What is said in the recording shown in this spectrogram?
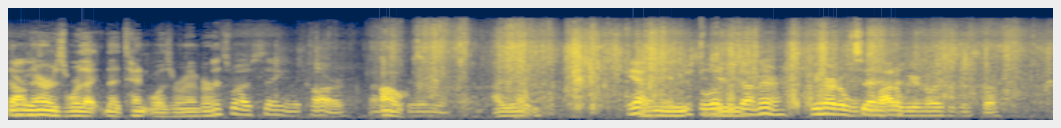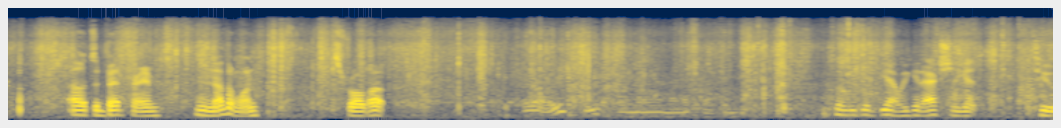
Down Yeah, there is where that, that tent was. Remember? That's what I was saying in the car. Oh. I didn't. Yeah, Mm, just a little bit down there. We heard a that? lot of weird noises and stuff. Oh, it's a bed frame. Another one. It's rolled up. So we could, yeah, we could actually get two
